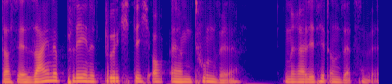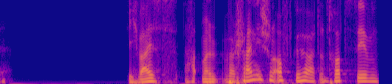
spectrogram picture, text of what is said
dass er seine Pläne durch dich ähm, tun will, in Realität umsetzen will. Ich weiß, hat man wahrscheinlich schon oft gehört und trotzdem,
